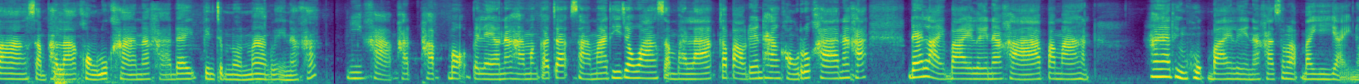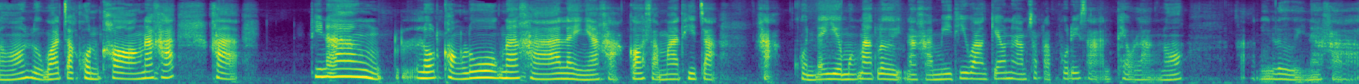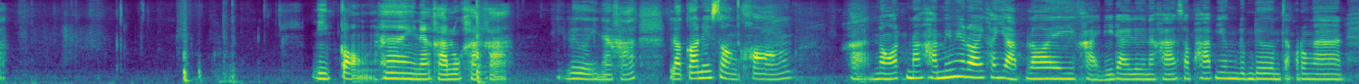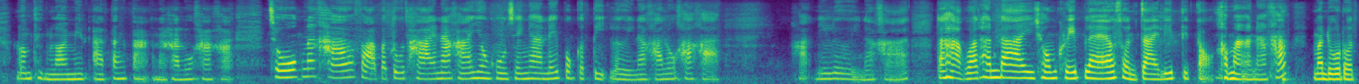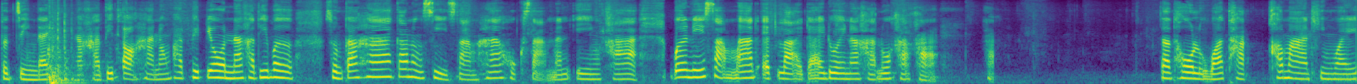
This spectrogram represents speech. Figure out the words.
วางสัมภาระของลูกค้านะคะ ได้เป็นจำนวนมากเลยนะคะ นี่ค่ะพัดพับเบาะไปแล้วนะคะ มันก็จะสามารถที่จะวางสัมภาระกระเป๋าเดินทางของลูกค้านะคะ ได้หลายใบเลยนะคะ ประมาณ5ถึง6ใบเลยนะคะสำหรับใบใหญ่ๆเนาะหรือว่าจะขนของนะคะค่ะ ที่นั่งรถของลูกนะคะอะไรอย่างเงี้ยค่ะ ก็สามารถที่จะ ขนได้เยอะมากๆเลยนะคะ มีที่วางแก้วน้ำสำหรับผู้โดยสารแถวหลังเนาะค่ะนี่เลยนะคะ มีกล่องให้นะคะ ลูกค้าค่ะนี่เลยนะคะ แล้วก็ในส่วนของค่ะน็อตนะคะไม่มีรอยขยับรอยไขใดๆเลยนะคะ สภาพยังเดิมๆจากโรงงาน รวมถึงรอยมิดอาร์ตต่างๆนะคะ ลูกค้าค่ะโชคนะคะ ฝาประตูท้ายนะคะ ยังคงใช้งานได้ปกติเลยนะคะ ลูกค้าค่ะ ค่ะนี่เลยนะคะ แต่หากว่าท่านใดชมคลิปแล้วสนใจรีบติดต่อเข้ามานะคะ มาดูรถตัวจริงได้นะคะ ติดต่อหาน้องพัดเพชรยนต์นะคะ ที่เบอร์ 0959143563 นั่นเองค่ะ เบอร์นี้สามารถแอดไลน์ได้ด้วยนะคะลูกค้าค่ะ จะโทรหรือว่าทัก เข้ามาทิ้งไว้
